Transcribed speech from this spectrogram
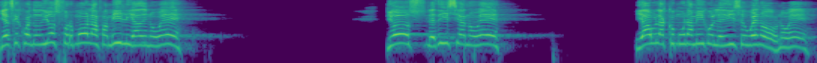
y es que cuando Dios formó la familia de Noé, Dios le dice a Noé, y habla como un amigo y le dice, bueno, Noé,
